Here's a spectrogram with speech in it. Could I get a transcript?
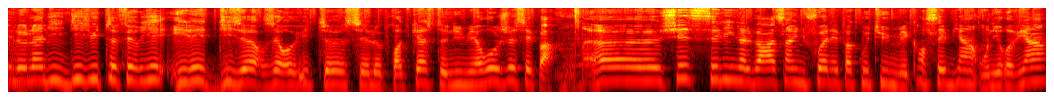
le lundi 18 février, il est 10h08, c'est le podcast numéro je sais pas. Euh, chez Céline Albarassin, une fois n'est pas coutume, mais quand c'est bien, on y revient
